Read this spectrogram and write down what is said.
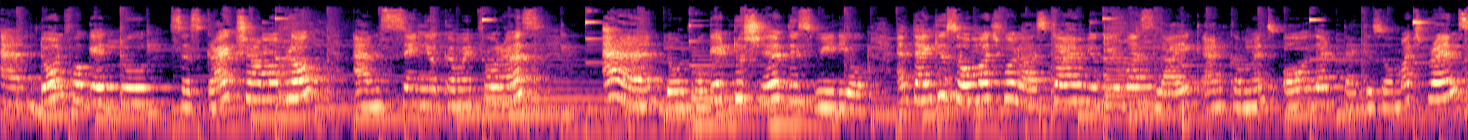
And don't forget to subscribe Shyama Vlog and send your comment for us. And don't forget to share this video. And thank you so much for last time you gave us like and comments. All that. Thank you so much, friends.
